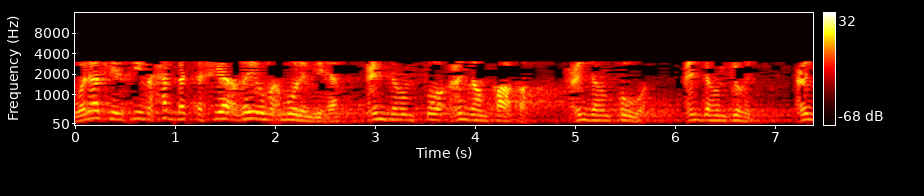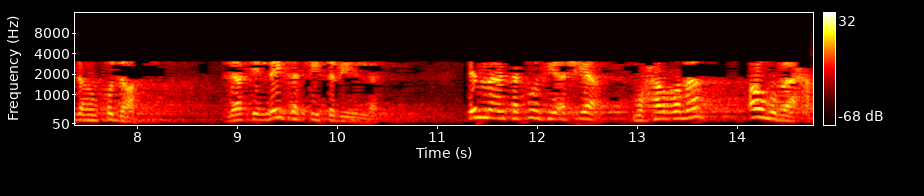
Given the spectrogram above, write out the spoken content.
ولكن في محبة أشياء غير مأمور بها. عندهم عندهم طاقة عندهم قوة عندهم جهد عندهم قدرة. لكن ليست في سبيل الله. إما أن تكون في أشياء محرمة أو مباحة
